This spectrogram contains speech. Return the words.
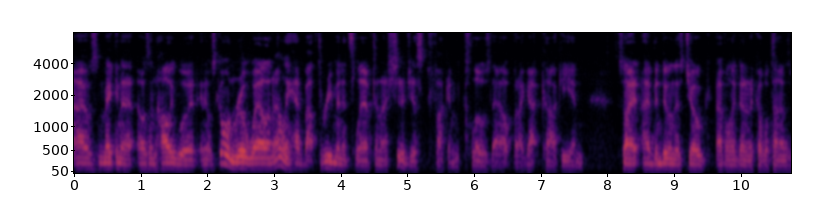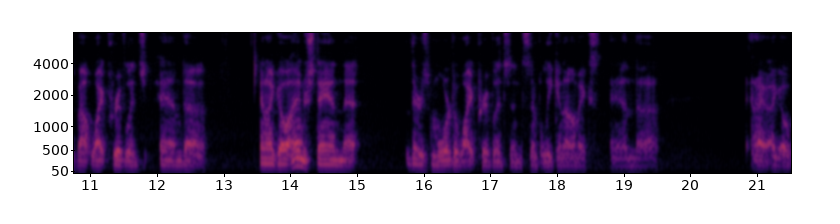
I was making a, I was in Hollywood and it was going real well, and I only had about three minutes left, and I should have just fucking closed out, but I got cocky, and so I, I've been doing this joke. I've only done it a couple times about white privilege, and uh, and I go, I understand that there's more to white privilege than simple economics, and uh, and I, I go,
